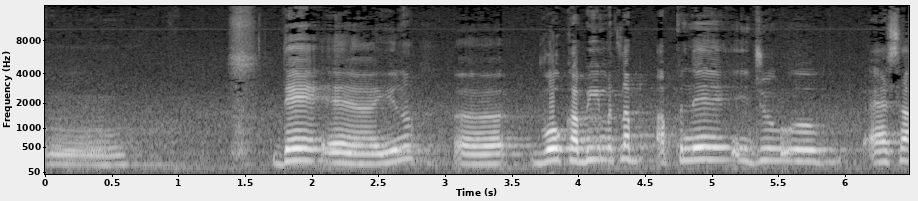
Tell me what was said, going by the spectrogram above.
um, they you know वो कभी मतलब अपने जो ऐसा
